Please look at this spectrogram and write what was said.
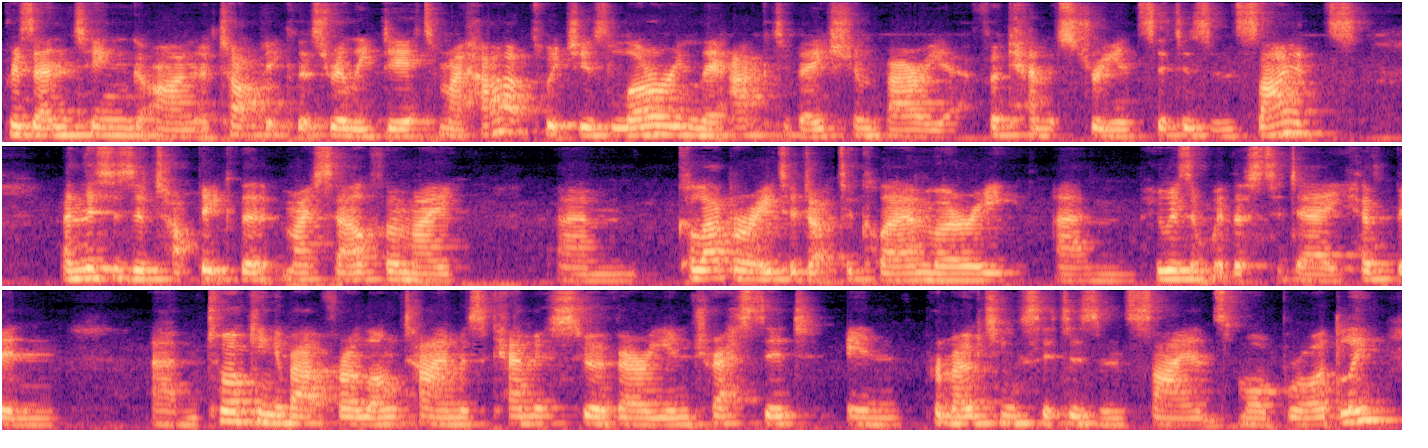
presenting on a topic that's really dear to my heart, which is lowering the activation barrier for chemistry and citizen science. And this is a topic that myself and my um, collaborator, Dr. Claire Murray, um, who isn't with us today, have been um, talking about for a long time as chemists who are very interested in promoting citizen science more broadly,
